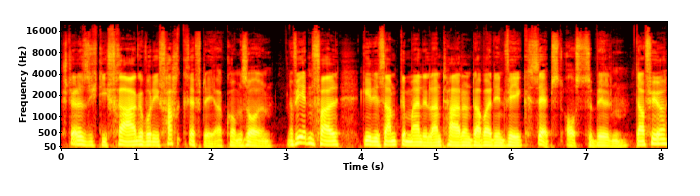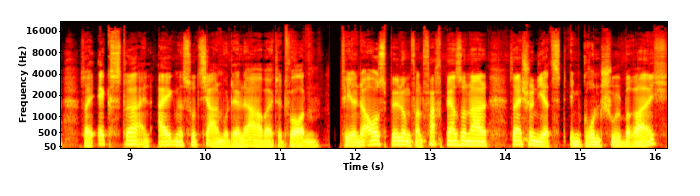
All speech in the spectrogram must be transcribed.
stelle sich die Frage, wo die Fachkräfte herkommen sollen. Auf jeden Fall geht die Samtgemeinde Landhadeln dabei den Weg, selbst auszubilden. Dafür sei extra ein eigenes Sozialmodell erarbeitet worden. Fehlende Ausbildung von Fachpersonal sei schon jetzt im Grundschulbereich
